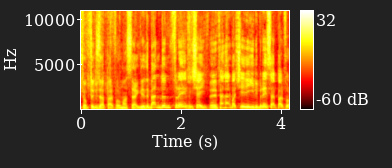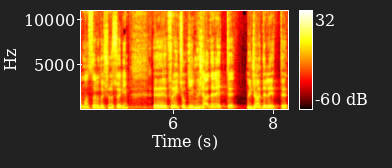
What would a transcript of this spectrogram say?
Çok da güzel performans sergiledi. Ben dün Frey şey e, Fenerbahçe ile ilgili bireysel performanslara da şunu söyleyeyim. E, Frey çok iyi mücadele etti. Mücadele etti.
